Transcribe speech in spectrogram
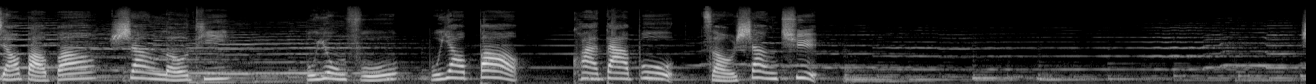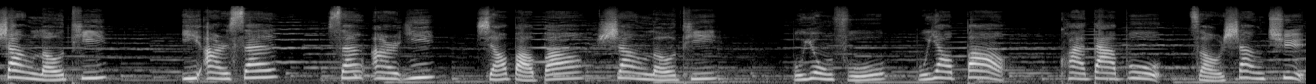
小宝宝上楼梯，不用扶，不要抱，跨大步走上去。上楼梯，一二三，三二一，小宝宝上楼梯，不用扶，不要抱，跨大步走上去。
